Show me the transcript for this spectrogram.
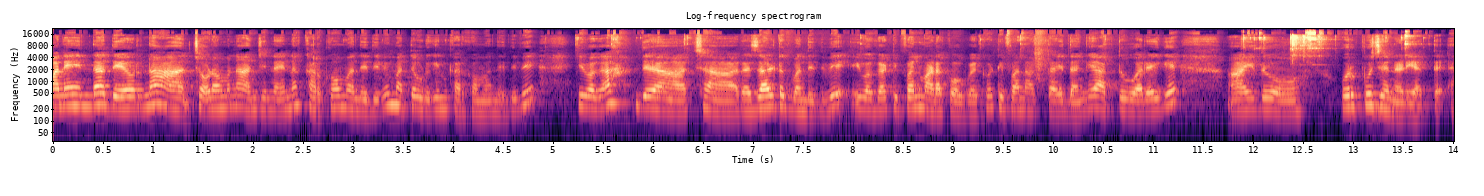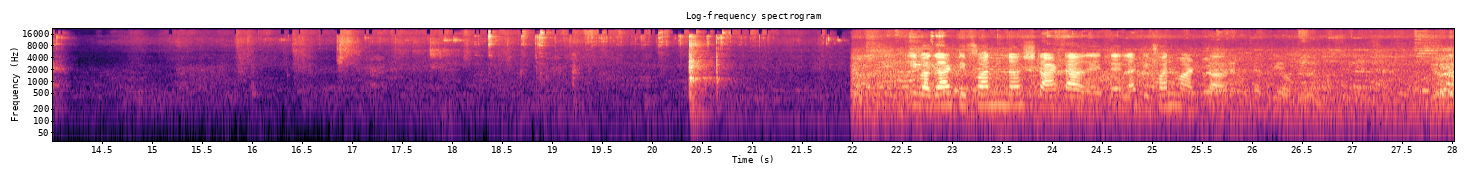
ಮನೆಯಿಂದ ದೇವ್ರನ್ನ ಚೌಡಮ್ಮನ, ಆಂಜನೇಯನ ಕರ್ಕೊಂಬಂದಿದ್ದೀವಿ ಮತ್ತು ಹುಡುಗಿನ ಕರ್ಕೊಂಬಂದಿದ್ದೀವಿ ಇವಾಗ ಚ ರೆಸಾರ್ಟಿಗೆ ಬಂದಿದ್ವಿ ಇವಾಗ ಟಿಫನ್ ಮಾಡೋಕ್ಕೆ ಹೋಗಬೇಕು. ಟಿಫನ್ ಆಗ್ತಾ ಇದ್ದಂಗೆ ಹತ್ತುವರೆಗೆ ಇದು ಇದು ಉರುಪೂಜೆ ನಡೆಯುತ್ತೆ. ಇವಾಗ ಟಿಫನ್ ಸ್ಟಾರ್ಟ್ ಆಗೈತೆ. ಎಲ್ಲ ಟಿಫನ್ ಮಾಡ್ತಾವ್ರೆ ಪ್ರತಿಯೊಬ್ಬರು ಇದು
